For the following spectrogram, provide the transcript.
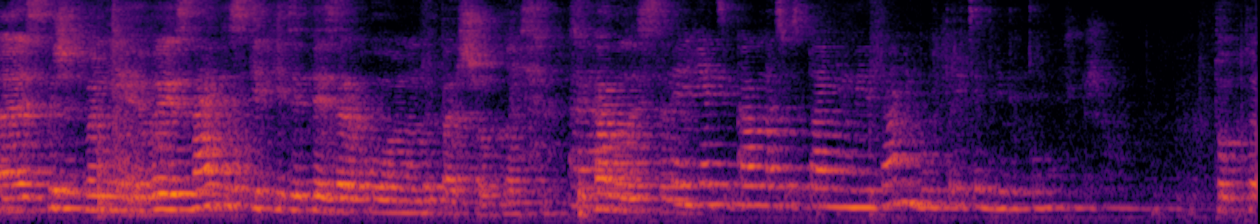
Е, Скажіть мені, ви знаєте, скільки дітей зараховано до першого класу? Цікавилися? Е, Я цікавилась останніми дані, було 32 дитини. Тобто,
